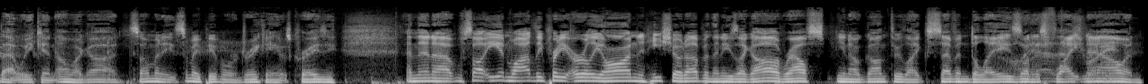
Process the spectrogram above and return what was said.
that weekend. Oh my god, so many so many people were drinking. It was crazy. And then uh, saw Ian Wadley pretty early on, and he showed up, and then he's like, "Oh, Ralph's you know gone through like seven delays Oh, on his flight now," right. and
